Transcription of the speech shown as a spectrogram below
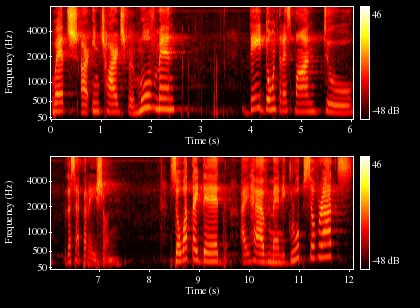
which are in charge for movement, they don't respond to the separation. So what I did, I have many groups of rats,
